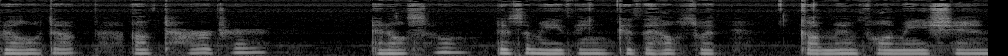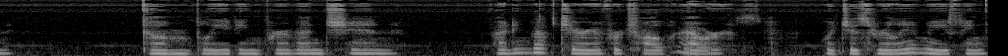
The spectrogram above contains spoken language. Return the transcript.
buildup of tartar. and also it's amazing because it helps with gum inflammation, gum bleeding prevention, fighting bacteria for 12 hours, which is really amazing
